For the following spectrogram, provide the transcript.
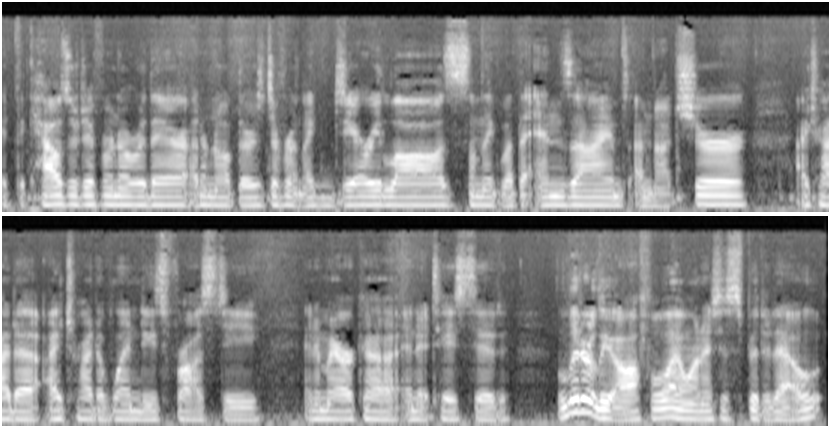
if the cows are different over there. I don't know if there's different like dairy laws, something about the enzymes. I'm not sure. I tried a I tried a Wendy's frosty in America and it tasted literally awful. I wanted to spit it out.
